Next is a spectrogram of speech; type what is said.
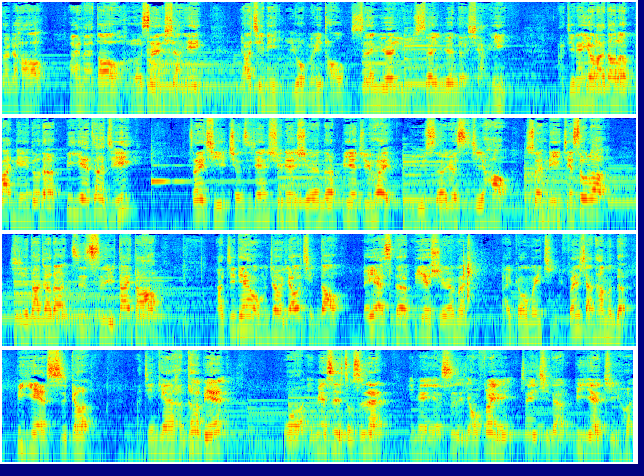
大家好，欢迎来到和声响应，邀请你与我们一同深渊与深渊的响应。那今天又来到了半年一度的毕业特辑，这一期全时间训练学员的毕业聚会于十二月十七号顺利结束了，谢谢大家的支持与带导。那今天我们就邀请到 AS 的毕业学员们来跟我们一起分享他们的毕业诗歌。今天很特别，我一面是主持人。里面也是有份于这一期的毕业聚会，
